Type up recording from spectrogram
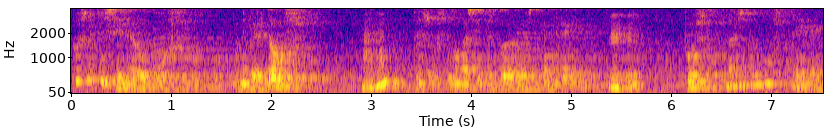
Pois debe ser o curso, o nivel 2. Uh -huh. Penso que estuvo así desde desde que entrei. Uh -huh. Pois o que máis me gusta é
